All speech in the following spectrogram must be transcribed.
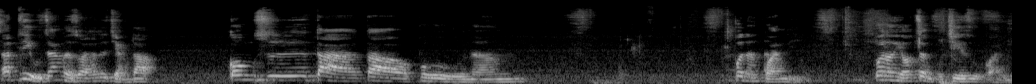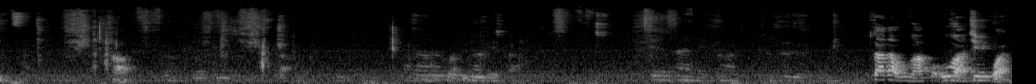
那第五章的时候，他是讲到。公司大到不能不能管理，不能由政府介入管理，好。大到无法无法接管，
